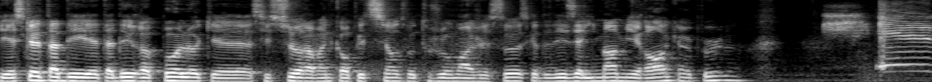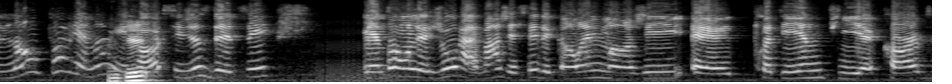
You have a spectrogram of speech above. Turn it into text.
Puis est-ce que tu as des, as des repas là, que c'est sûr avant une compétition, tu vas toujours manger ça? Est-ce que tu as des aliments miracles un peu? Là? C'est juste de, tu sais, mettons, le jour avant, j'essaie de quand même manger euh, protéines puis euh, carbs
